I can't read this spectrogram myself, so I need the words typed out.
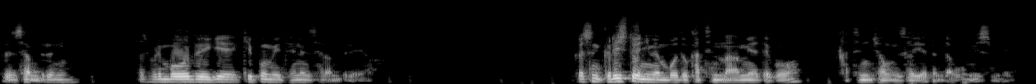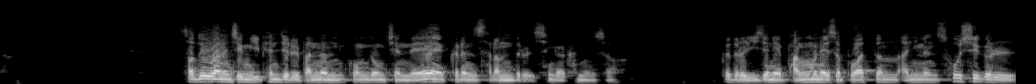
그런 사람들은 사실 우리 모두에게 기쁨이 되는 사람들이에요. 그것은 그리스도인이면 모두 같은 마음이어야 되고 같은 정서여야 된다고 믿습니다. 사도 요한은 지금 이 편지를 받는 공동체 내에 그런 사람들을 생각하면서 그들을 이전에 방문해서 보았던 아니면 소식을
